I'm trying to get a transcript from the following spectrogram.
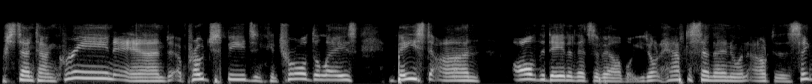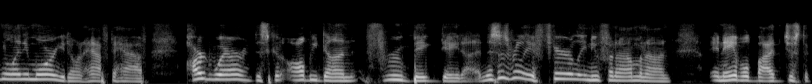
percent on green and approach speeds and control delays based on all the data that's available. You don't have to send anyone out to the signal anymore. You don't have to have hardware. This can all be done through big data. And this is really a fairly new phenomenon enabled by just the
